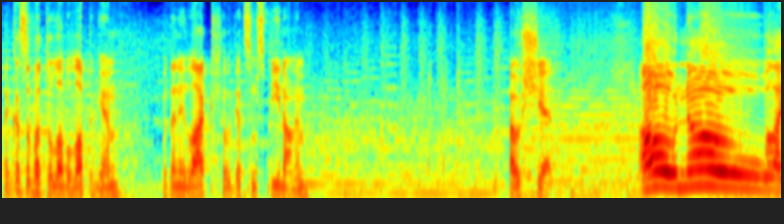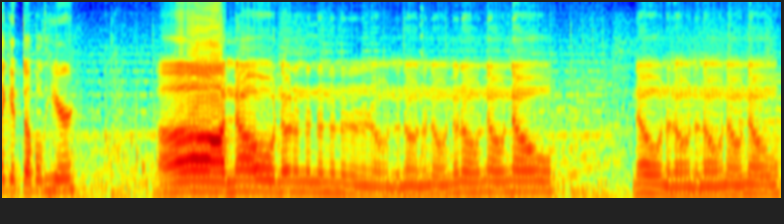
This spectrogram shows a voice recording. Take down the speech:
Mekkah's about to level up again. With any luck, he'll get some speed on him. Oh shit. Oh no! Will I get doubled here? Oh no, no, no, no, no, no, no, no, no, no, no, no, no, no, no, no, no. No, no, no, no, no, no.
